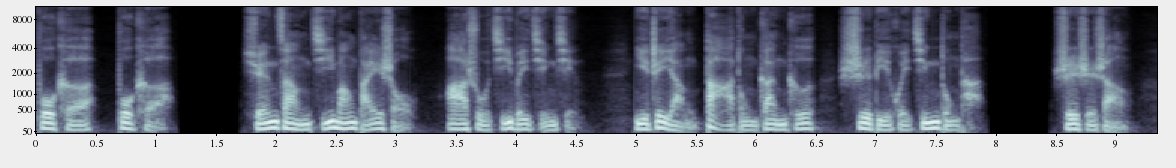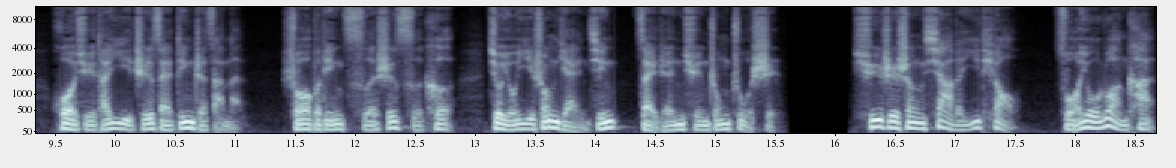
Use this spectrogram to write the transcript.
不可，不可。玄奘急忙摆手，阿树极为警醒，你这样大动干戈，势必会惊动他。事实上，或许他一直在盯着咱们，说不定此时此刻就有一双眼睛在人群中注视。屈志胜吓了一跳，左右乱看，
